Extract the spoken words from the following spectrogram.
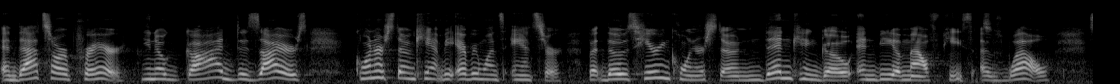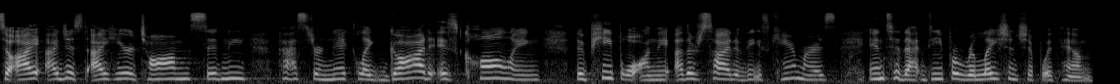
And that's our prayer. You know, God desires Cornerstone can't be everyone's answer, but those hearing Cornerstone then can go and be a mouthpiece as well. So I, I just, I hear Tom, Sydney, Pastor Nick, like God is calling the people on the other side of these cameras into that deeper relationship with Him.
